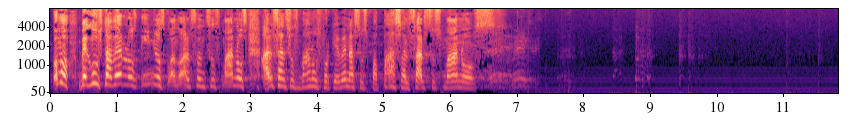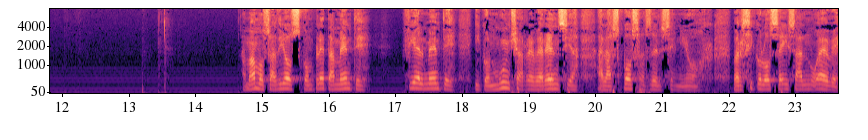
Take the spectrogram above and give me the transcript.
Como me gusta ver los niños cuando alzan sus manos, alzan sus manos porque ven a sus papás alzar sus manos. Amamos a Dios completamente, fielmente y con mucha reverencia a las cosas del Señor. Versículos 6 al 9.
